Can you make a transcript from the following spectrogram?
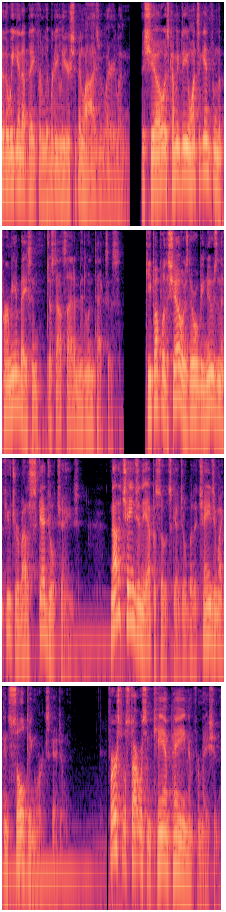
to the weekend update for Liberty Leadership and Lies with Larry Linton. The show is coming to you once again from the Permian Basin, just outside of Midland, Texas. Keep up with the show as there will be news in the future about a schedule change. Not a change in the episode schedule, but a change in my consulting work schedule. First, we'll start with some campaign information.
